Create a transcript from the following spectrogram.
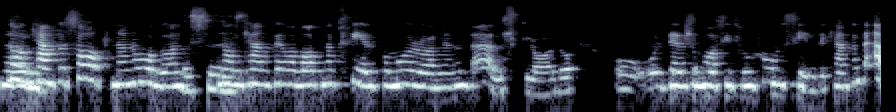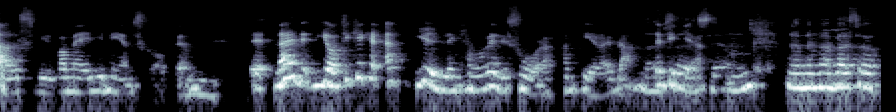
Någon kanske saknar någon, precis. någon kanske har vaknat fel på morgonen och inte alls glad. Och, och, och den som har sitt funktionshinder kanske inte alls vill vara med i gemenskapen. Eh, nej, det, jag tycker att julen kan vara väldigt svår att hantera ibland. Ja, Det tycker jag. precis, ja. Mm. Nej, men man, var så,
